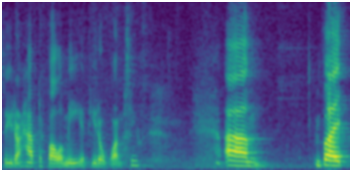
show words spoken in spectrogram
so you don't have to follow me if you don't want to. Um, but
